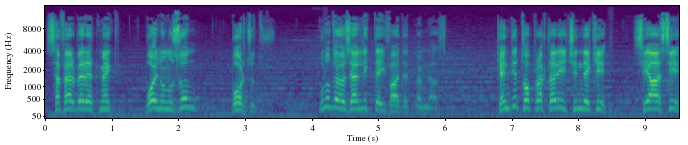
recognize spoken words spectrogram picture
seferber etmek boynumuzun borcudur. Bunu da özellikle ifade etmem lazım. Kendi toprakları içindeki siyasi,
